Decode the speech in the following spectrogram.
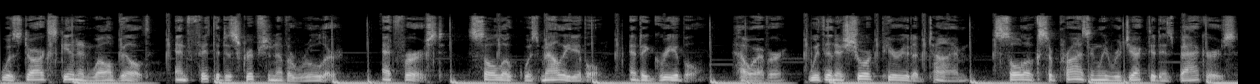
was dark-skinned and well-built, and fit the description of a ruler. At first, Soulouque was malleable and agreeable. However, within a short period of time, Soulouque surprisingly rejected his backers,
